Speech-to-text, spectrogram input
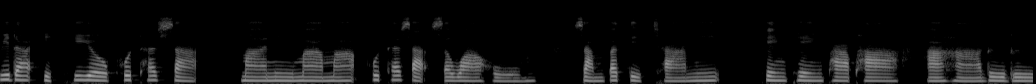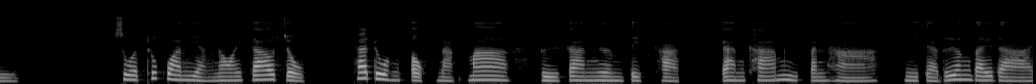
วิดาอิทธิโยพุทธสะมานีมามะพุทธสะสวาโหม สัมปติฉามิ เพงเพงพาพา หาหารือรือ สวดทุกวันอย่างน้อยเก้าจบ ถ้าดวงตกหนักมาก หรือการเงินติดขัด การค้ามีปัญหา มีแต่เรื่องร้าย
